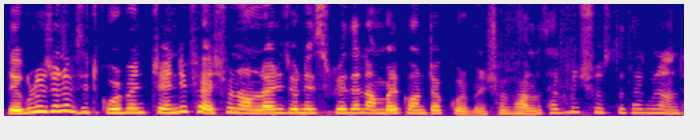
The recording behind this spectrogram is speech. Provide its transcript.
তো এগুলোর জন্য ভিজিট করবেন ট্রেন্ডি ফ্যাশন অনলাইনের জন্য স্ক্রিনে নাম্বারে কন্ট্যাক্ট করবেন। সব ভালো থাকবেন সুস্থ থাকবেন আল্লাহ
